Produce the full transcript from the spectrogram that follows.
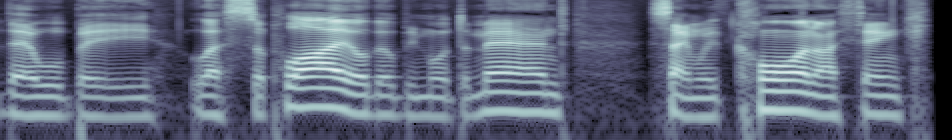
there will be less supply or there'll be more demand. Same with corn. I think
